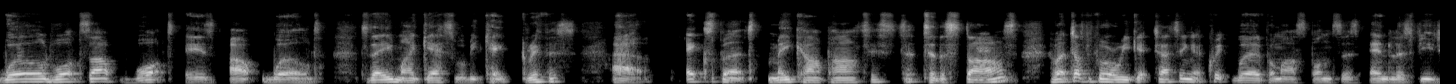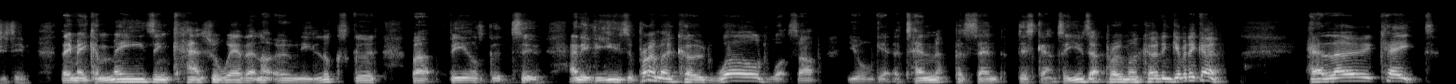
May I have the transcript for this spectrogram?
World, what's up? What is up, world? Today, my guest will be Kate Griffiths, uh, expert makeup artist to the stars. But just before we get chatting, a quick word from our sponsors, Endless Fugitive. They make amazing casual wear that not only looks good, but feels good too. And if you use the promo code WORLD, what's up, you'll get a 10% discount. So use that promo code and give it a go. Hello, Kate.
